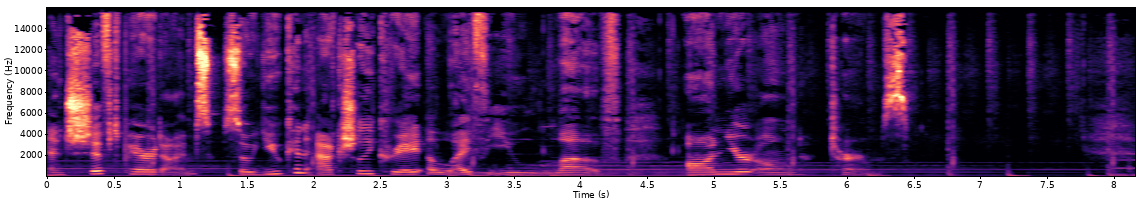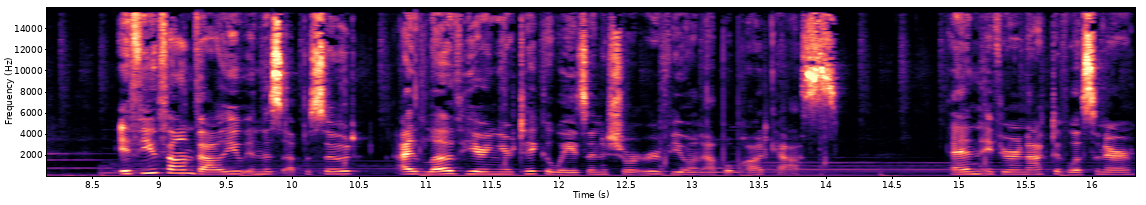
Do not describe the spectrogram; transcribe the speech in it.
and shift paradigms so you can actually create a life you love on your own terms. If you found value in this episode, I love hearing your takeaways in a short review on Apple Podcasts. And if you're an active listener,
